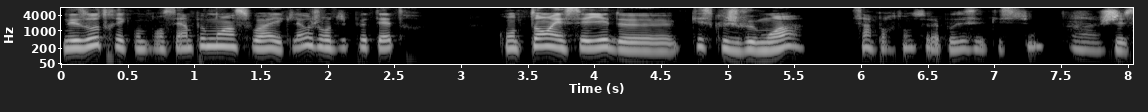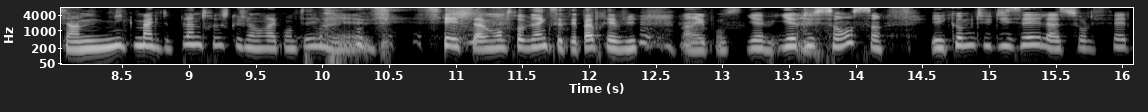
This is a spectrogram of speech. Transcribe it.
des autres et qu'on pensait un peu moins à soi. Et que là, aujourd'hui, peut-être qu'on tend à essayer de qu'est-ce que je veux moi? C'est important de se la poser cette question. C'est un micmac de plein de trucs ce que je viens de raconter, mais ça montre bien que c'était pas prévu ma réponse. Il y, a, du sens. Et comme tu disais là sur le fait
